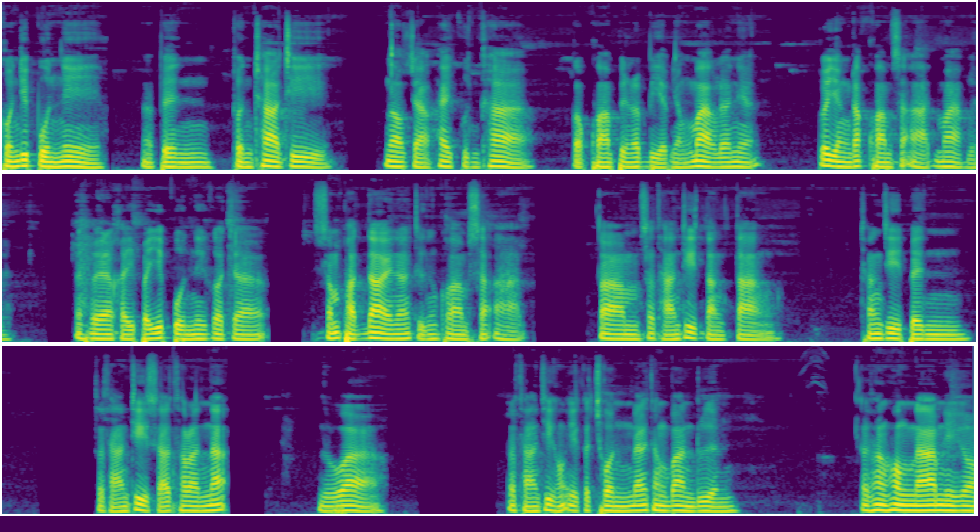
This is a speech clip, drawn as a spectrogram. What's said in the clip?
คนญี่ปุ่นนี่เป็นชนชาติที่นอกจากให้คุณค่ากับความเป็นระเบียบอย่างมากแล้วเนี่ยก็ยังรักความสะอาดมากเลยเวลาใครไปญี่ปุ่นนี่ก็จะสัมผัสได้นะถึงความสะอาด ตามสถานที่ต่างๆ ทั้งที่เป็นสถานที่สาธารณะ หรือว่าสถานที่ของเอกชนแม้ทั้งบ้านเรือน กระทั่งห้องน้ำนี่ก็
